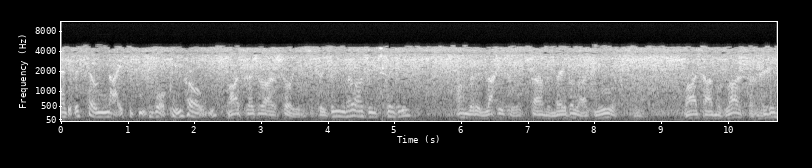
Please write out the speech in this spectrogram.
And it was so nice of you to walk me home. My pleasure, I assure you, Mrs. Digby. You know, I've been thinking. I'm very lucky to have found a neighbour like you at uh, my time of life, I mean.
